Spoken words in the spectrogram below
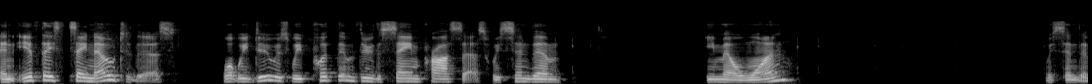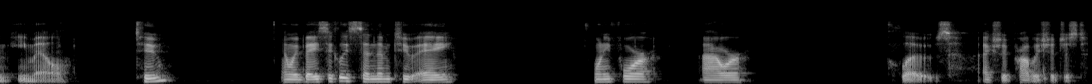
And if they say no to this, what we do is we put them through the same process. We send them email one, we send them email two, and we basically send them to a 24 hour close. Actually, probably should just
